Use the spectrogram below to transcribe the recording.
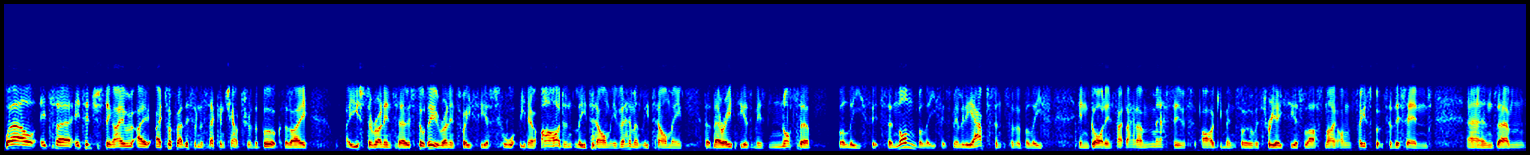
Well, it's uh, it's interesting. I, I, I talk about this in the second chapter of the book that I I used to run into, still do run into atheists who you know ardently tell me, vehemently tell me that their atheism is not a belief. It's a non-belief. It's merely the absence of a belief in God. In fact, I had a massive argument sort of with three atheists last night on Facebook to this end. And um,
